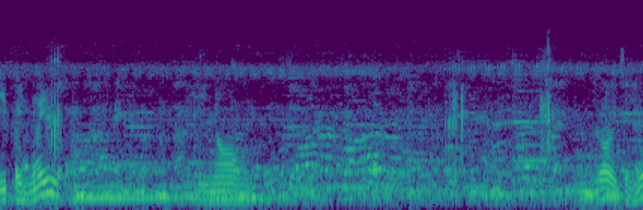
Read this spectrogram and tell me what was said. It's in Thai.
อีไปไหนพี่น้องร้อยเสียง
